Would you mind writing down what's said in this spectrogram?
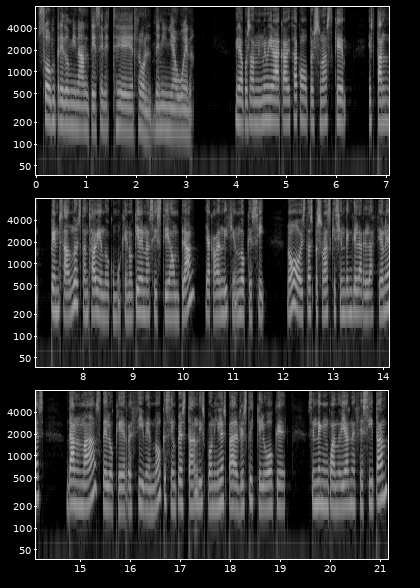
son predominantes en este rol de niña buena? Mira, pues a mí me viene a la cabeza como personas que están pensando, están sabiendo como que no quieren asistir a un plan y acaban diciendo que sí, ¿no? O estas personas que sienten que las relaciones dan más de lo que reciben, ¿no? Que siempre están disponibles para el resto y que luego que sienten que cuando ellas necesitan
